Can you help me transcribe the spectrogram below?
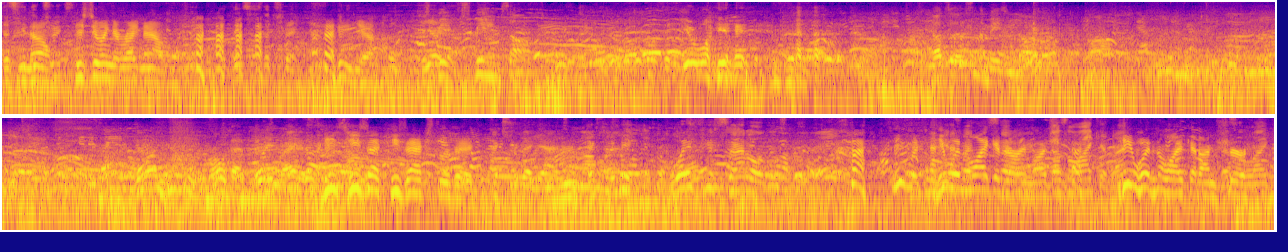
Does he do No, tricks? he's doing it right now. This is the trick. yeah. Just being, just being himself. You're one. That's, a, that's an amazing dog. Wow. They're not usually grow that big, right? It's like He's he's ex- he's extra big. extra big, yeah. It's Extra anomalous. big. What if you saddle this? he wouldn't he wouldn't like it very much. Doesn't like it, right? He wouldn't like it, I'm Doesn't sure. like it.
